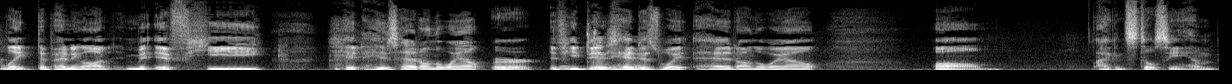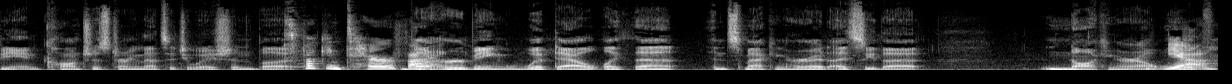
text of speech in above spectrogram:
like depending on if he hit his head on the way out or if he did There's hit the- his way, head on the way out. Um I can still see him being conscious during that situation, It's but fucking terrifying. but her being whipped out like that and smacking her head, I see that knocking her out. Yeah. hope-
